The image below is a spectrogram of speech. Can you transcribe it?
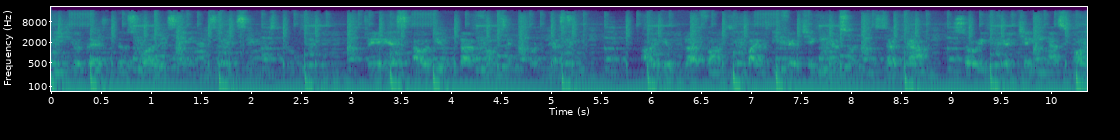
visual guys. Those who are listening us are listening us through various audio platforms and podcasting audio platforms. But if you're checking us on Instagram, sorry, if you're checking us on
